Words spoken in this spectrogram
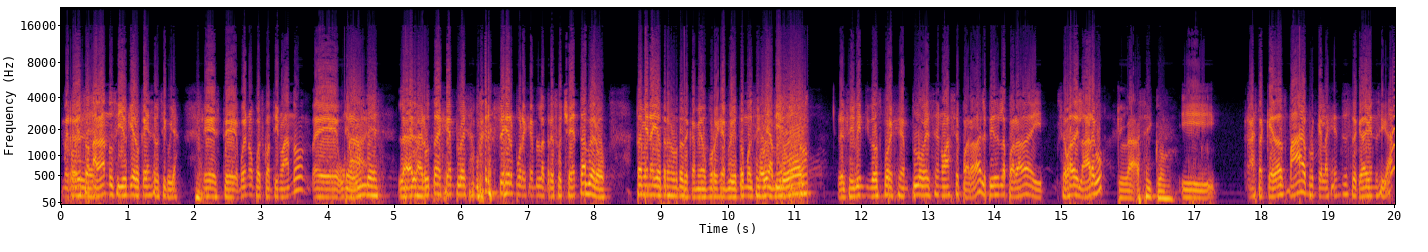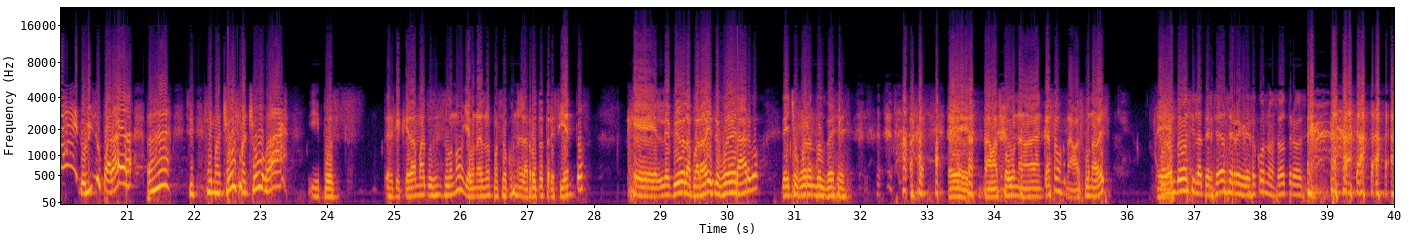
Me regreso nadando si yo quiero, cállense los chicos ya. Este, bueno, pues continuando, eh, una- la, la ruta de ejemplo esa puede ser, por ejemplo, la 380, pero también hay otras rutas de camión, por ejemplo, yo tomo el Obviamente, 622, ¿no? el 622, por ejemplo, ese no hace parada, le pides la parada y se va de largo Clásico. y hasta quedas mal porque la gente se queda viendo así, ¡ay, no le hizo parada! ¡Ah! Se, se manchó, se manchó! ¡Ah! Y pues el que queda mal pues es uno, y una vez me pasó con la ruta 300, que le pido la parada y se fue de largo. De hecho, fueron dos veces. Eh, nada más fue una, no hagan caso, nada más fue una vez. Fueron Eh, dos y la tercera se regresó con nosotros.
